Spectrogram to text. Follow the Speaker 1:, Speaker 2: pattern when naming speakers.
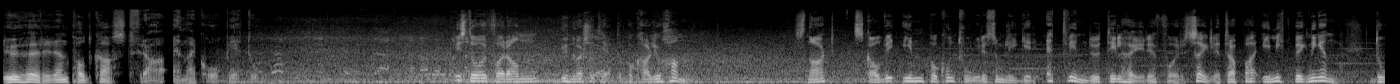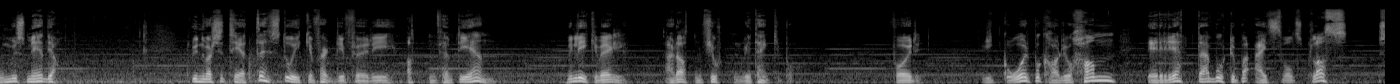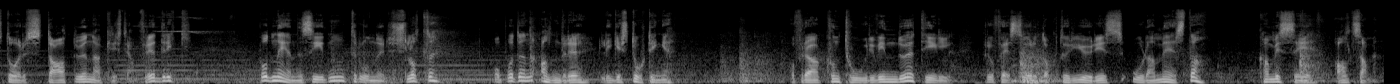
Speaker 1: Du hører en podkast fra NRK P2.
Speaker 2: Vi står foran universitetet på Karl Johan. Snart skal vi inn på kontoret som ligger ett vindu til høyre for søyletrappa i midtbygningen, Domus Media. Universitetet sto ikke ferdig før i 1851, men likevel er det 1814 vi tenker på. For vi går på Karl Johan, rett der borte på Eidsvolls plass står statuen av Christian Fredrik. På den ene siden troner Slottet, og på den andre ligger Stortinget. Og fra kontorvinduet til professor doktor juris Ola Mestad kan vi se alt sammen.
